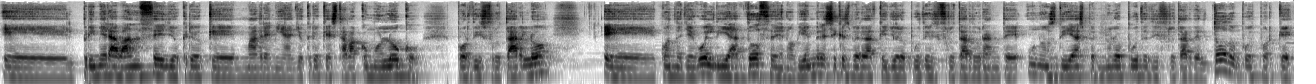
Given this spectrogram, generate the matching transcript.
eh, el primer avance, yo creo que, madre mía, yo creo que estaba como loco por disfrutarlo eh, cuando llegó el día 12 de noviembre, sí que es verdad que yo lo pude disfrutar durante unos días, pero no lo pude disfrutar del todo, pues porque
